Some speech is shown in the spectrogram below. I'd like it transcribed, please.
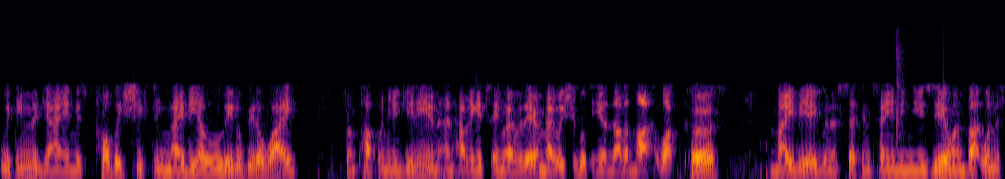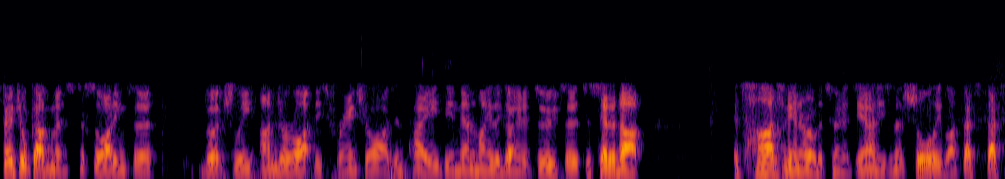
within the game is probably shifting maybe a little bit away from Papua New Guinea and, and having a team over there. And maybe we should be looking at another market like Perth maybe even a second team in New Zealand. But when the federal government's deciding to virtually underwrite this franchise and pay the amount of money they're going to do to, to set it up, it's hard for the NRL to turn it down, isn't it? Surely, like that's that's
